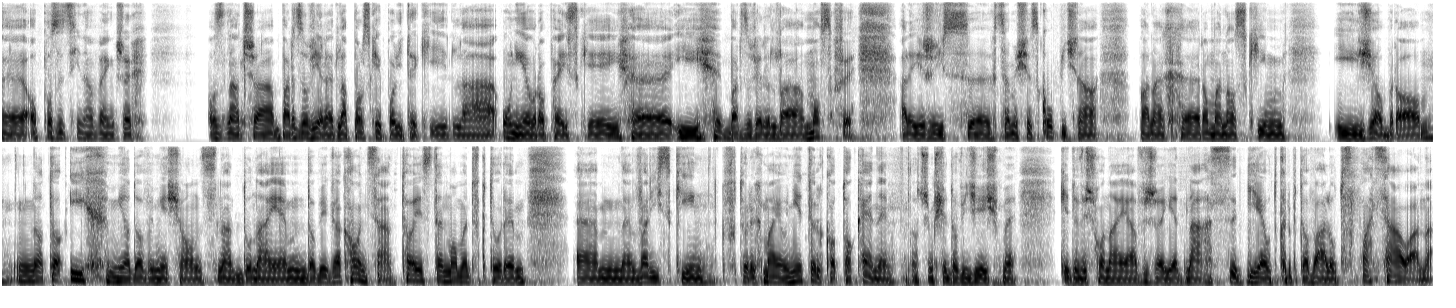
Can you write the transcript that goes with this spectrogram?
e, opozycji na Węgrzech oznacza bardzo wiele dla polskiej polityki, dla Unii Europejskiej e, i bardzo wiele dla Moskwy. Ale jeżeli chcemy się skupić na panach Romanowskim i Ziobro, no to ich miodowy miesiąc nad Dunajem dobiega końca. To jest ten moment, w którym um, walizki, w których mają nie tylko tokeny, o czym się dowiedzieliśmy, kiedy wyszło na jaw, że jedna z giełd kryptowalut wpłacała na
